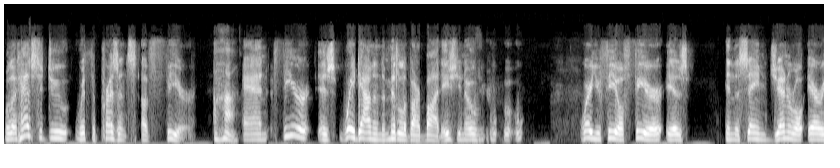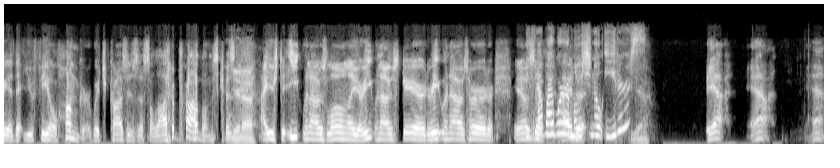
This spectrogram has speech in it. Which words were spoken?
Well, it has to do with the presence of fear. Uh-huh. And fear is way down in the middle of our bodies. You know, w- w- where you feel fear is in the same general area that you feel hunger, which causes us a lot of problems because Yeah. I used to eat when I was lonely or eat when I was scared or eat when I was hurt or, you know, Is so that why we're had to- emotional eaters? Yeah. yeah, yeah, yeah.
